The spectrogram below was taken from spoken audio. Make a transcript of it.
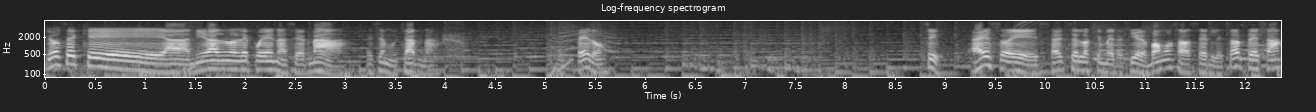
Yo sé que a Daniela no le pueden hacer nada, ese Mucharna. Espero. Sí, a eso es, a eso es lo que me refiero. Vamos a hacerle sorpresa.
